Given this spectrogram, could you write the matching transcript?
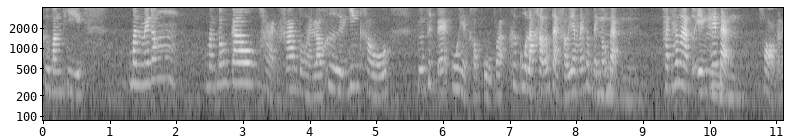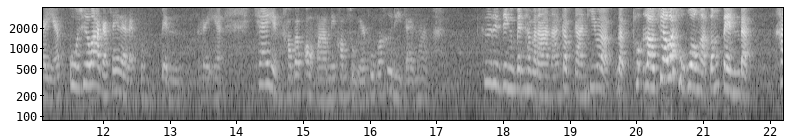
คือบางที มันไม่ต้องมันต้องก้าวผ่านข้ามตรงนั้นแล้วคือยิ่งเขารู้สึกได้กูเห็นเขาพูฟอะคือกูรักเขาตั้งแต่เขายังไม่จำเป็นต้องแบบพัฒนาตัวเองให้แบบ ผอมอะไรเงี้ย กูเชื่อว่าอากาเซ่หลายๆคนเป็น อะไรเงี้ยแค่เห็นเขาแบบออกมามีความสุขเนี่ยกูก็คือดีใจมาก คือจริงๆมันเป็นธรรมดานะกับการที่แบบแบบทุกเราเชื่อว่าทุกวงอะต้องเป็นแบบใคร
